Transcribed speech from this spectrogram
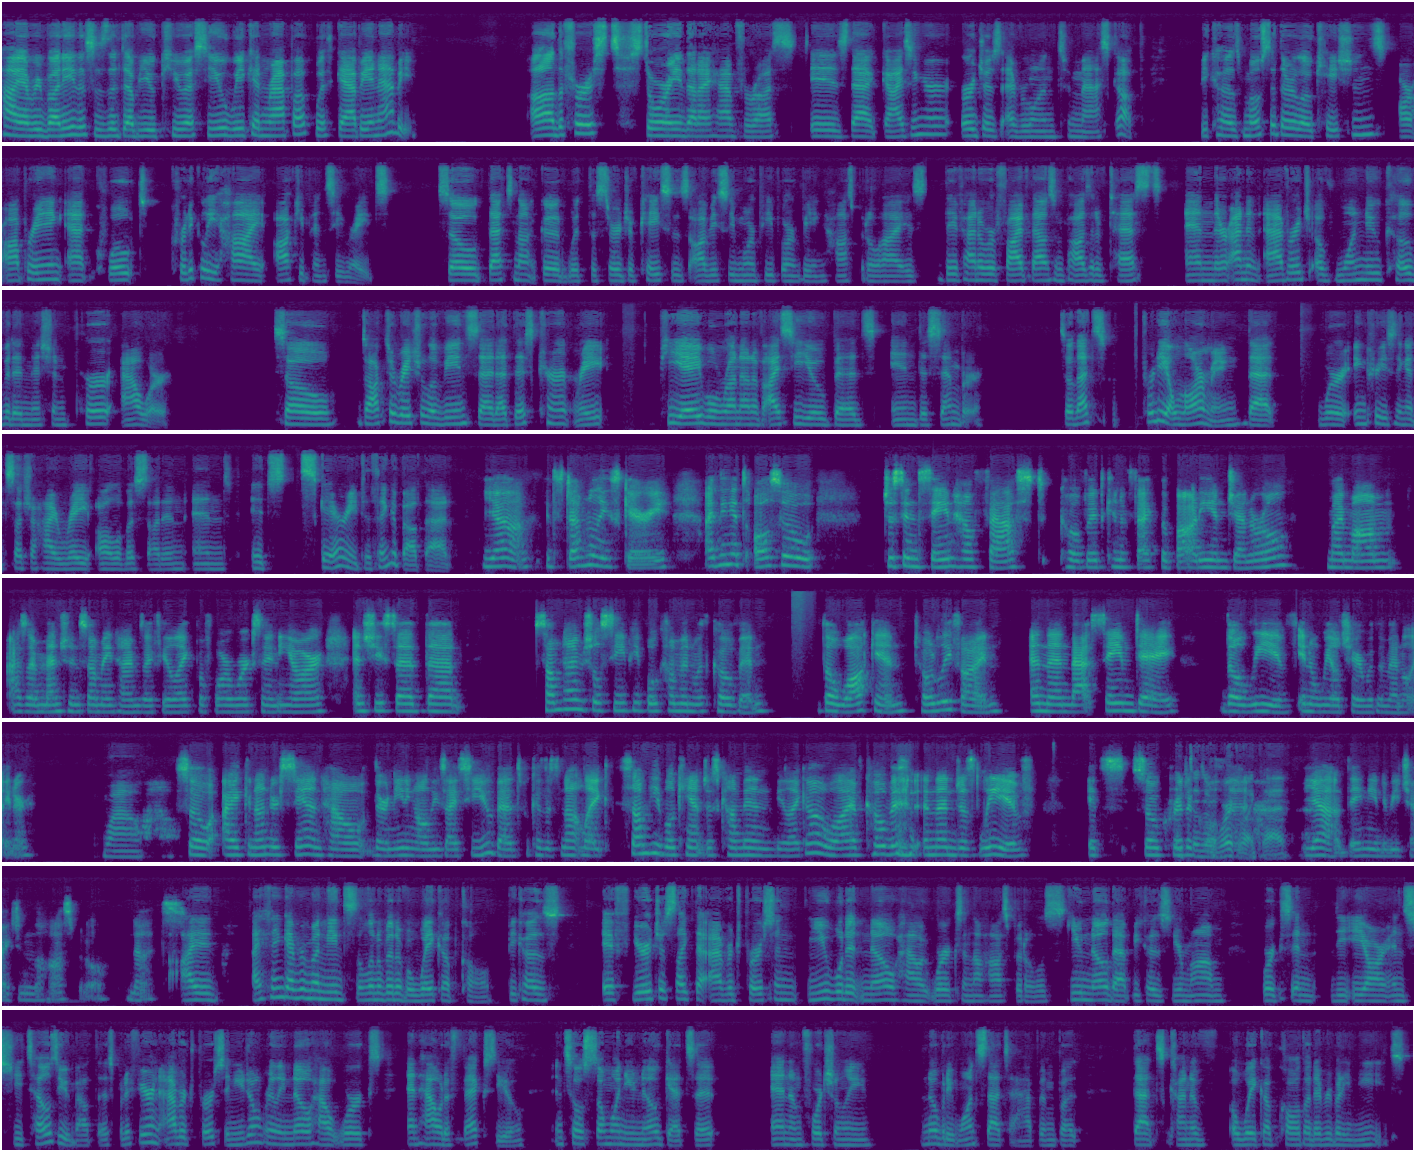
Hi, everybody. This is the WQSU Weekend Wrap Up with Gabby and Abby. Uh, the first story that I have for us is that Geisinger urges everyone to mask up because most of their locations are operating at, quote, critically high occupancy rates. So that's not good with the surge of cases. Obviously, more people are being hospitalized. They've had over 5,000 positive tests and they're at an average of one new COVID admission per hour. So Dr. Rachel Levine said at this current rate, PA will run out of ICU beds in December. So that's pretty alarming that we're increasing at such a high rate all of a sudden. And it's scary to think about that. Yeah, it's definitely scary. I think it's also just insane how fast COVID can affect the body in general my mom, as I've mentioned so many times, I feel like before works in an ER, and she said that sometimes she'll see people come in with COVID. They'll walk in totally fine, and then that same day, they'll leave in a wheelchair with a ventilator. Wow. So I can understand how they're needing all these ICU beds because it's not like some people can't just come in and be like, oh, well, I have COVID and then just leave it's so critical. It doesn't work like that. Yeah, they need to be checked into the hospital. Nuts. I I think everyone needs a little bit of a wake up call because if you're just like the average person, you wouldn't know how it works in the hospitals. You know that because your mom works in the ER and she tells you about this. But if you're an average person, you don't really know how it works and how it affects you until someone you know gets it. And unfortunately, nobody wants that to happen, but that's kind of a wake up call that everybody needs.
